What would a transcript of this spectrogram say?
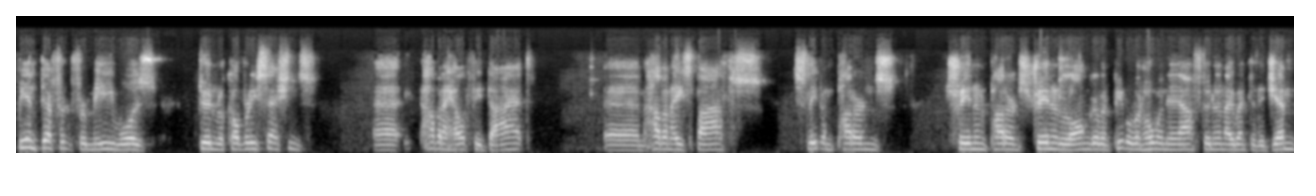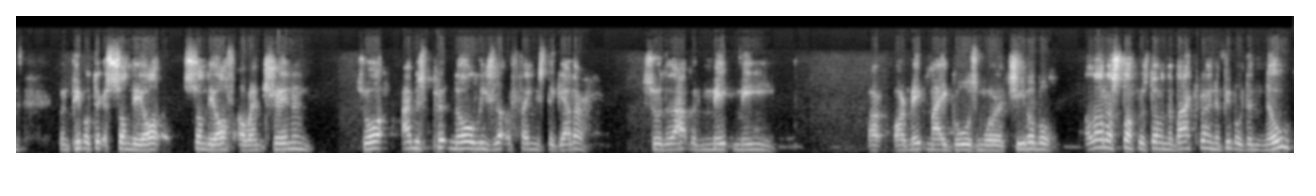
being different for me was doing recovery sessions, uh, having a healthy diet, um, having ice baths, sleeping patterns, training patterns, training longer. When people went home in the afternoon, I went to the gym. When people took a Sunday off, Sunday off, I went training. So I was putting all these little things together so that that would make me or, or make my goals more achievable. A lot of stuff was done in the background and people didn't know,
